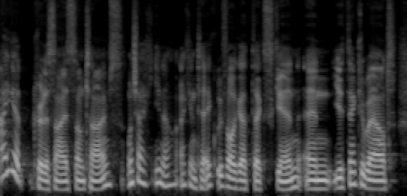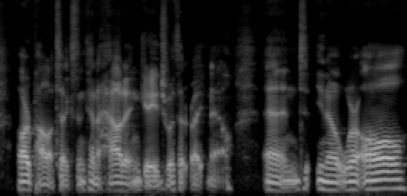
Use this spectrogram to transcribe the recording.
I get criticized sometimes, which I, you know, I can take. We've all got thick skin. And you think about our politics and kind of how to engage with it right now. And, you know, we're all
